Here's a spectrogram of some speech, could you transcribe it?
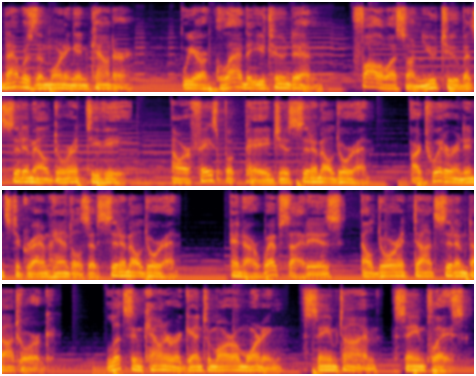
That was the morning encounter. We are glad that you tuned in. Follow us on YouTube at CITAM Eldoret TV. Our Facebook page is CITAM Eldoret. Our Twitter and Instagram handles at CITAM Eldoret. And our website is eldoret.citam.org. Let's encounter again tomorrow morning, same time, same place.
